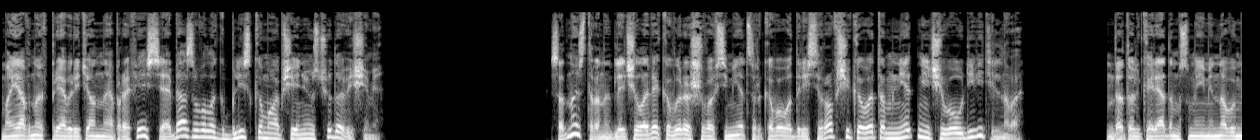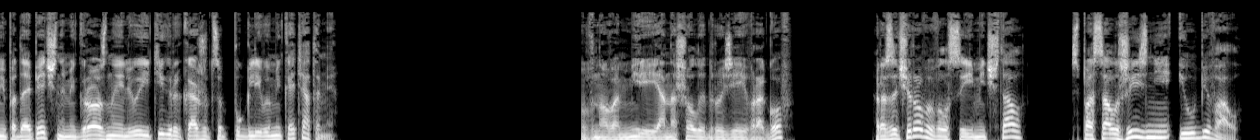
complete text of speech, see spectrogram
моя вновь приобретенная профессия обязывала к близкому общению с чудовищами. С одной стороны, для человека, выросшего в семье циркового дрессировщика, в этом нет ничего удивительного. Да только рядом с моими новыми подопечными грозные львы и тигры кажутся пугливыми котятами. В новом мире я нашел и друзей, и врагов, разочаровывался и мечтал, спасал жизни и убивал.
